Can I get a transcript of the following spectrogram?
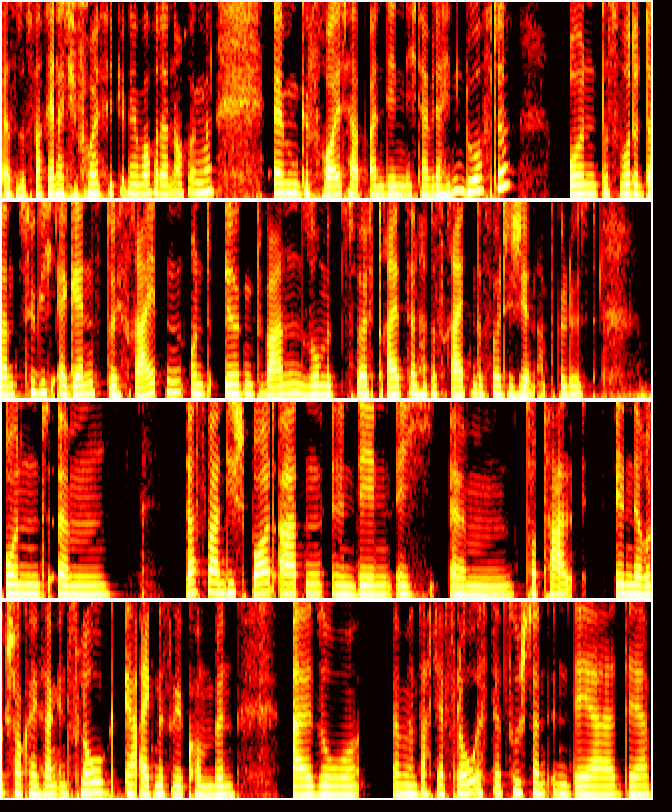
also das war relativ häufig in der Woche dann auch irgendwann, ähm, gefreut habe, an denen ich da wieder hin durfte. Und das wurde dann zügig ergänzt durchs Reiten und irgendwann so mit 12, 13 hat das Reiten das Voltigieren abgelöst. Und ähm, das waren die Sportarten, in denen ich ähm, total in der Rückschau, kann ich sagen, in Flow-Ereignisse gekommen bin. Also äh, man sagt ja, Flow ist der Zustand, in der der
